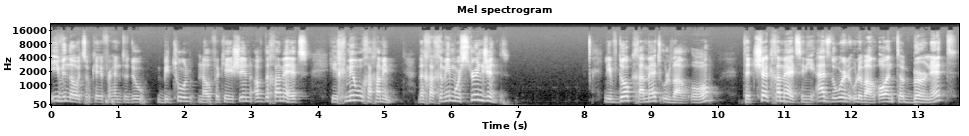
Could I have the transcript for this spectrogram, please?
Even though it's okay for him to do bitul nullification of the chametz, hichmiru chachamim. The chachamim were stringent. Livdok chametz ulvar'o to check chametz, and he adds the word ulvar'o and to burn it.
